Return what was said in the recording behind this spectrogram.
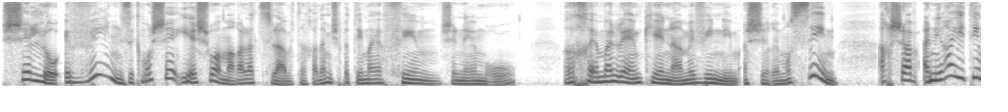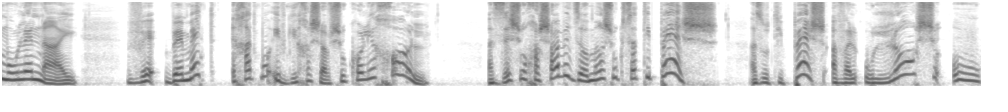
שלא הבין. זה כמו שישו אמר על הצלב, את אחד המשפטים היפים שנאמרו, רחם עליהם כי אינם מבינים אשר הם עושים. עכשיו, אני ראיתי מול עיניי, ובאמת, אחד כמו איבגי חשב שהוא כל יכול. אז זה שהוא חשב את זה אומר שהוא קצת טיפש. אז הוא טיפש, אבל הוא לא שהוא...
